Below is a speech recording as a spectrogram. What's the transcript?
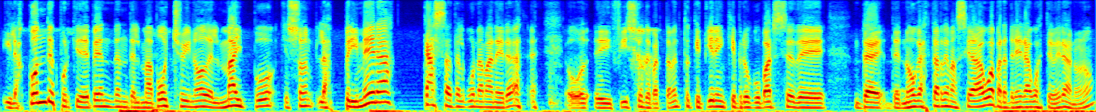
y Las Condes, porque dependen del Mapocho y no del Maipo, que son las primeras casas de alguna manera, o edificios, departamentos que tienen que preocuparse de, de no gastar demasiada agua para tener agua este verano, ¿no?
